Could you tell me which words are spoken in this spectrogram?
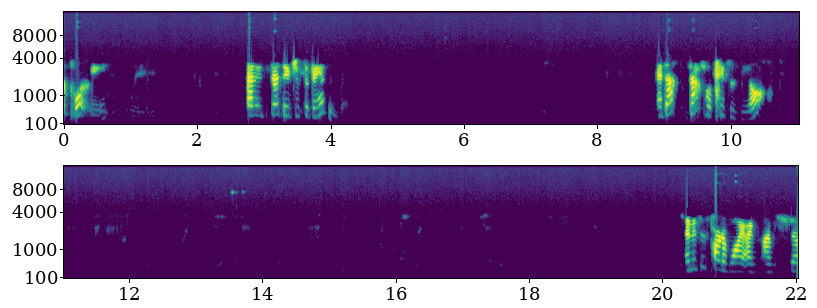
support me, and instead they've just abandoned me. And that's that's what pisses me off. And this is part of why I'm I'm so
